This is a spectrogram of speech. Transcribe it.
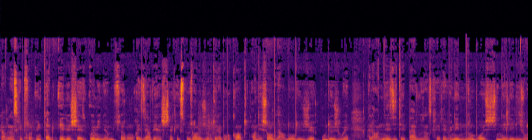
Lors de l'inscription, une table et deux chaises au minimum seront réservées à chaque exposant le jour de la brocante en échange d'un don de jeux ou de jouets. Alors n'hésitez pas à vous inscrire et venez nombreux chiner les livres,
